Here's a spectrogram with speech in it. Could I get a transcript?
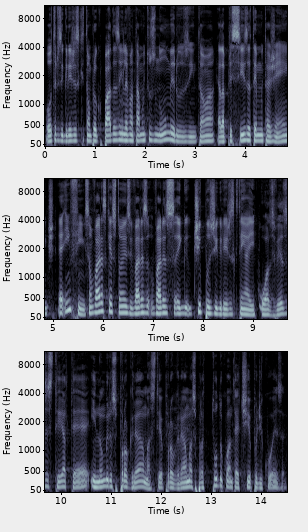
Outras igrejas que estão preocupadas em levantar muitos números, então ela precisa ter muita gente. É, enfim, são várias questões e várias, vários eh, tipos de igrejas que tem aí. Ou às vezes ter até inúmeros programas, ter programas para tudo quanto é tipo de coisa.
